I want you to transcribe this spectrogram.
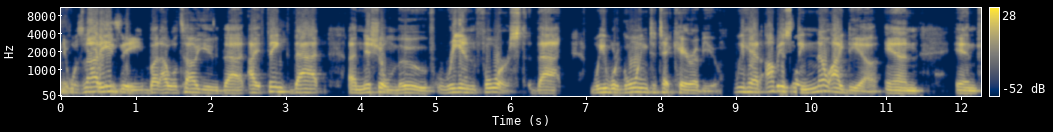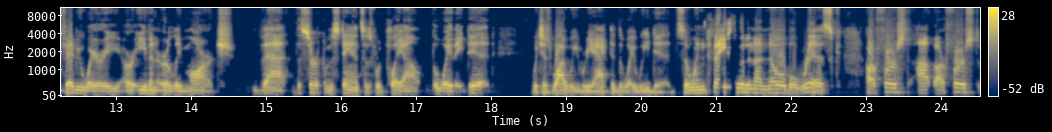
It was not easy, but I will tell you that I think that initial move reinforced that we were going to take care of you. We had obviously no idea in in February or even early March that the circumstances would play out the way they did, which is why we reacted the way we did. So when faced with an unknowable risk, our first uh, our first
